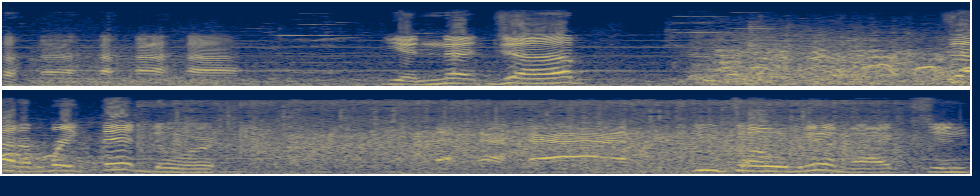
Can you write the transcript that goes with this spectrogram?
you nut job. Try to break that door. you told him action.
